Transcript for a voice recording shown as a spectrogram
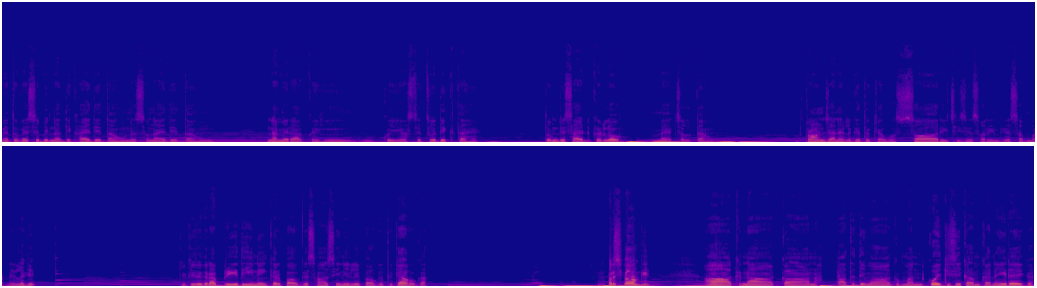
मैं तो वैसे भी ना दिखाई देता हूँ, ना सुनाई देता हूँ, ना मेरा कहीं कोई अस्तित्व दिखता है। तुम डिसाइड कर लो, मैं चलता हूँ। प्राण जाने लगे तो क्या हुआ सारी चीज़ें, सारी इंद्रिया सब मरने लगे? क्योंकि अगर आप ब्रीद ही नहीं कर पाओगे, सांस ही नहीं ले पाओगे तो क्या होगा? मर जाओगे आँख नाक कान हाथ दिमाग मन कोई किसी काम का नहीं रहेगा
